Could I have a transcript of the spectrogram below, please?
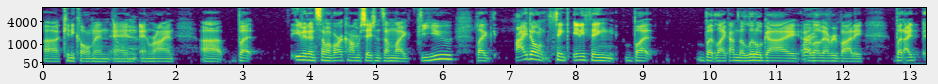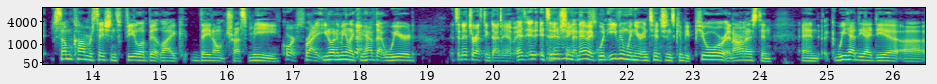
uh, Kenny Coleman and yeah. and Ryan, uh, but even in some of our conversations, I'm like, do you like? I don't think anything but but like I'm the little guy. I love everybody. But I some conversations feel a bit like they don't trust me. of course, Right. You know what I mean? Like you have that weird it's an interesting dynamic. it's, it, it's an It interesting changes. dynamic when even when your intentions can be pure and Right. honest and and we had the idea uh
